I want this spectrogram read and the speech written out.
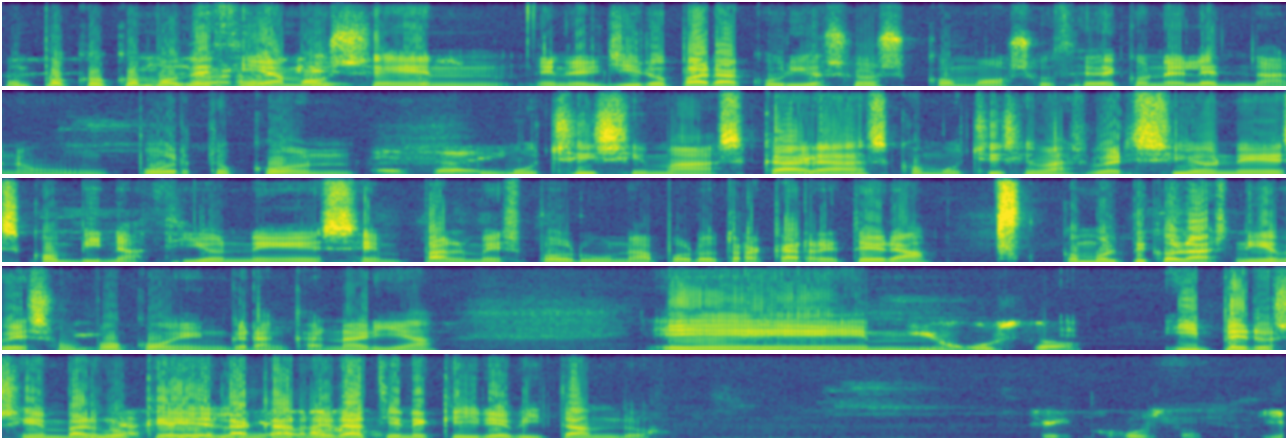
Un poco como decíamos en, en, el Giro para curiosos, como sucede con el Etna, ¿no? Un puerto con muchísimas caras, con muchísimas versiones, combinaciones, empalmes por una, por otra carretera, como el Pico Las Nieves, un poco en Gran Canaria. Em, y justo. Y pero sin embargo que la carrera tiene que ir evitando. Sí, justo. Y,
